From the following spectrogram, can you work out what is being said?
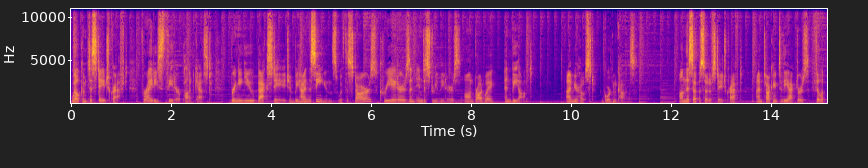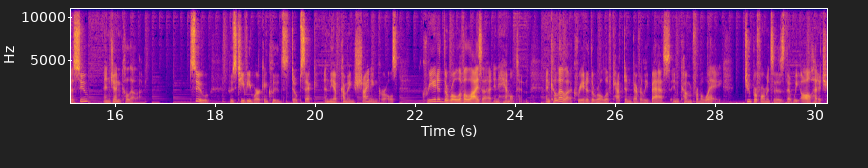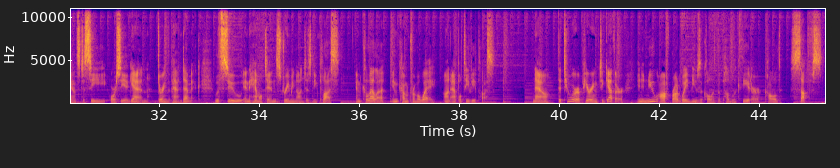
Welcome to Stagecraft, Variety's theater podcast, bringing you backstage and behind the scenes with the stars, creators, and industry leaders on Broadway and beyond. I'm your host, Gordon Cox. On this episode of Stagecraft, I'm talking to the actors Philippa Soo and Jenn Colella. Soo, whose TV work includes Dopesick and the upcoming Shining Girls, created the role of Eliza in Hamilton, and Colella created the role of Captain Beverly Bass in Come From Away, two performances that we all had a chance to see or see again during the pandemic, with Soo in Hamilton streaming on Disney Plus, and Colella in Come From Away on Apple TV Plus. Now, the two are appearing together in a new off Broadway musical at the Public Theater called Suffs.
